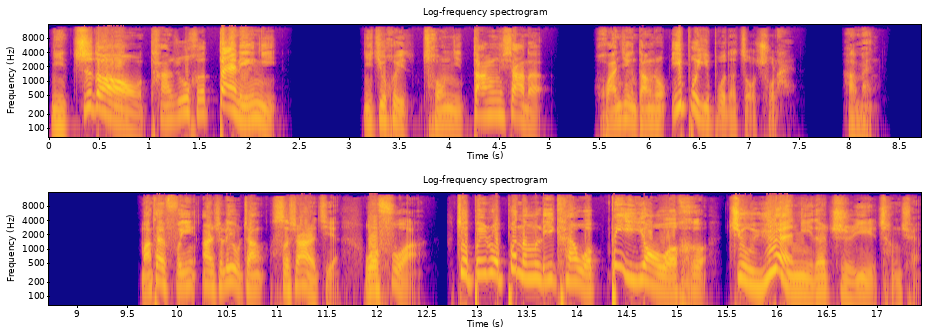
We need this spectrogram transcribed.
你知道他如何带领你，你就会从你当下的环境当中一步一步的走出来。阿门。马太福音二十六章四十二节：我父啊，这杯若不能离开我，必要我喝，就愿你的旨意成全。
